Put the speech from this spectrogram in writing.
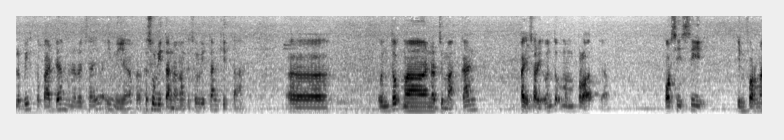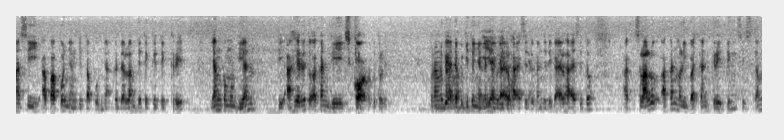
lebih kepada menurut saya ini ya apa kesulitan memang kesulitan kita e, untuk menerjemahkan, ya, sorry untuk memplot ya, posisi informasi apa pun yang kita punya ke dalam titik-titik grid yang kemudian di akhir itu akan di score betul ya? Kurang nah, lebih ada begitunya kan iya, ya begitu. KLHS itu kan? Jadi KLHS itu selalu akan melibatkan grading system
